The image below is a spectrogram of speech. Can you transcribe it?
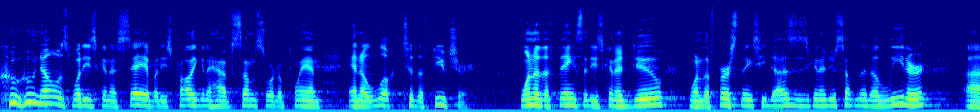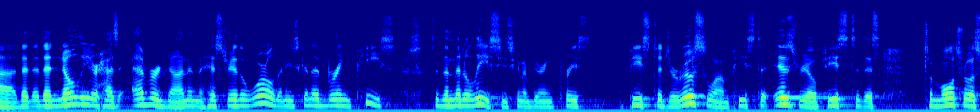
who, who knows what he's going to say, but he's probably going to have some sort of plan and a look to the future. One of the things that he's going to do, one of the first things he does is he's going to do something that a leader uh, that, that no leader has ever done in the history of the world. And he's going to bring peace to the Middle East. He's going to bring peace, peace to Jerusalem, peace to Israel, peace to this tumultuous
